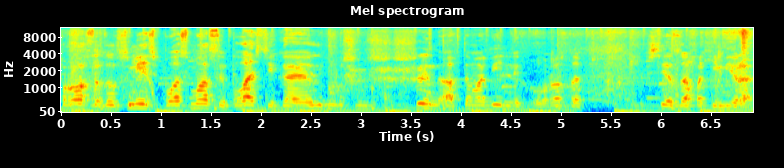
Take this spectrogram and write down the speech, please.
просто тут смесь пластмассы, пластика, ш- шин автомобильных, просто все запахи мира.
